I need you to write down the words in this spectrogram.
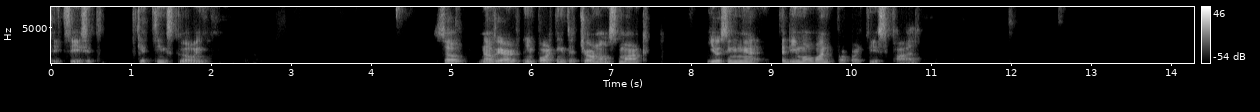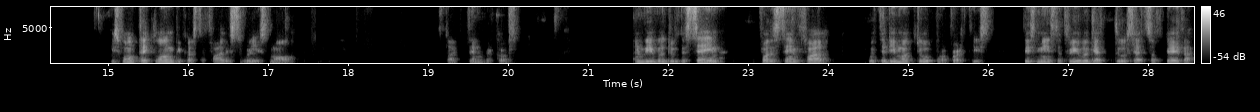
it's easy to get things going. So now we are importing the journals MARC using uh, the demo1 properties file. This won't take long because the file is really small It's like 10 records. And we will do the same for the same file with the demo2 properties. This means that we will get two sets of data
